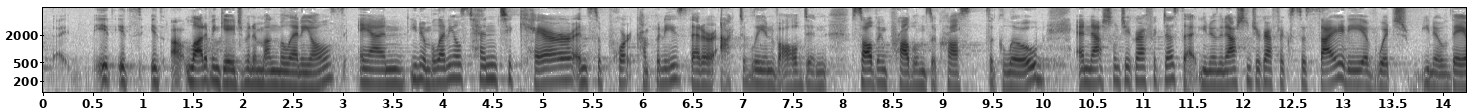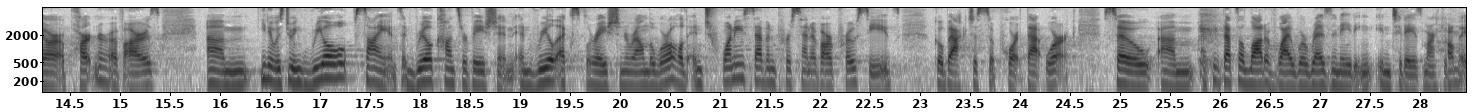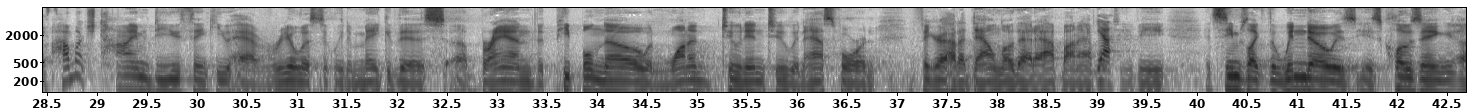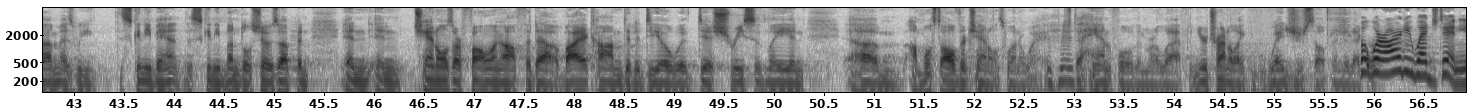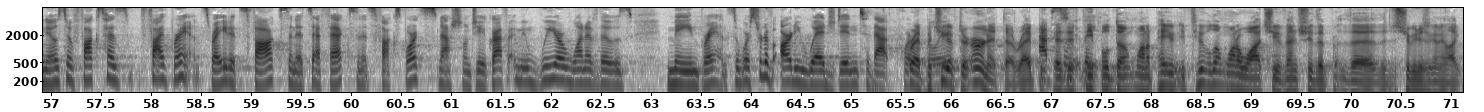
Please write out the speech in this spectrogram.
it, it's, it's a lot of engagement among millennials, and you know millennials tend to care and support companies that are actively involved in solving problems across the globe. And National Geographic does that. You know, the National Geographic Society, of which you know they are a partner of ours, um, you know, is doing real science and real conservation and real exploration around the world. And 27% of our proceeds go back to support that work. So um, I think that's a lot of why we're resonating in today's How, marketplace. how much time do you think you have realistically to make this a brand that people know and want to tune into and ask for and figure out how to download that app on Apple Yeah. TV? It seems like the window is, is closing um, as we the skinny band, the skinny bundle shows up, and and and channels are falling off the dial. Viacom did a deal with Dish recently, and um, almost all their channels went away. Just a handful of them are left, and you're trying to like wedge yourself into that. Mm-hmm. But group. we're already wedged in, you know. So Fox has five brands, right? It's Fox and it's FX and it's Fox Sports, it's National Geographic. I mean, we are one of those main brands. So we're sort of already wedged into that portfolio. Right, but you have to earn it though, right? Because Absolutely. if people don't want to pay, if people don't want to watch you, eventually the the, the distributors are going to be like.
